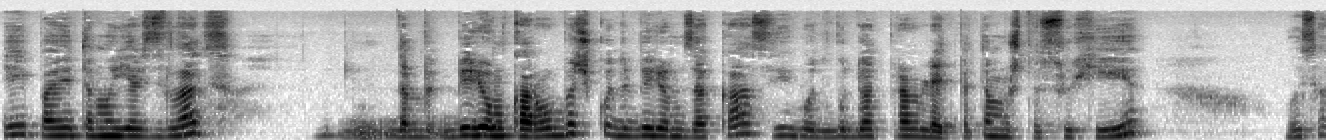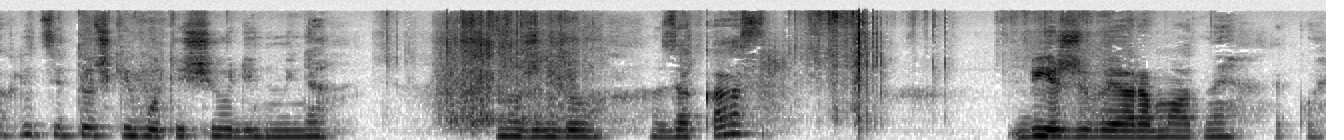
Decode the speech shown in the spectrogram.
И поэтому я взяла, берем коробочку, доберем заказ и вот буду отправлять, потому что сухие. Высохли цветочки. Вот еще один у меня нужен был заказ. Бежевый, ароматный такой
